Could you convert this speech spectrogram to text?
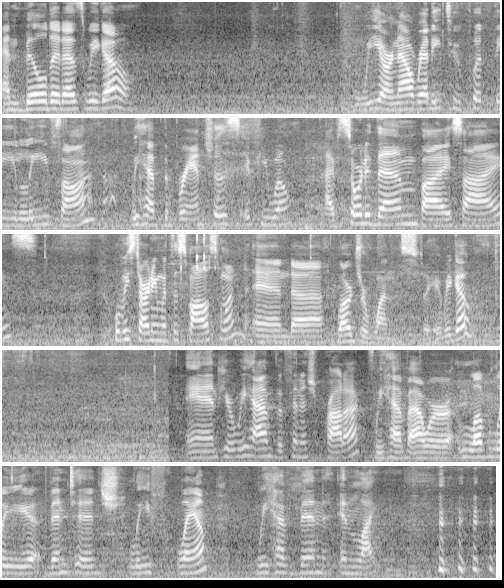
and build it as we go. We are now ready to put the leaves on. We have the branches, if you will. I've sorted them by size. We'll be starting with the smallest one and uh, larger ones. So here we go. And here we have the finished product. We have our lovely vintage leaf lamp. We have been enlightened.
